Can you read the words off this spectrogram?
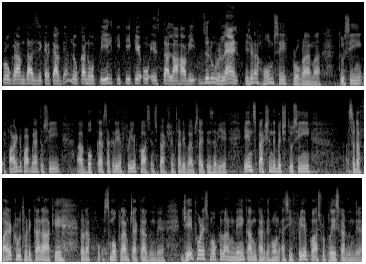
ਪ੍ਰੋਗਰਾਮ ਦਾ ਜ਼ਿਕਰ ਕਰਦਿਆਂ ਲੋਕਾਂ ਨੂੰ ਅਪੀਲ ਕੀਤੀ ਕਿ ਉਹ ਇਸ ਦਾ ਲਾਹਾ ਵੀ ਜ਼ਰੂਰ ਲੈਣ। ਇਹ ਜਿਹੜਾ ਹੋਮ ਸੇਫ ਪ੍ਰੋਗਰਾਮ ਆ ਤੁਸੀਂ ਫਾਇਰ ਡਿਪਾਰਟਮੈਂਟ ਤੁਸੀਂ ਬੁੱਕ ਕਰ ਸਕਦੇ ਆ ਫ੍ਰੀ ਆਫ ਕਾਸਟ ਇਨਸਪੈਕਸ਼ਨ ਸਾਡੀ ਵੈਬਸਾਈਟ ਦੇ ਜ਼ਰੀਏ। ਇਹ ਇਨਸਪੈਕਸ਼ਨ ਦੇ ਵਿੱਚ ਤੁਸੀਂ ਸਾਡਾ ਫਾਇਰ ਕਰੂ ਤੁਹਾਡੇ ਘਰ ਆ ਕੇ ਤੁਹਾਡਾ ਸਮੋਕ ਅਲਾਰਮ ਚੈੱਕ ਕਰ ਦਿੰਦੇ ਆ। ਜੇ ਤੁਹਾਡੇ ਸਮੋਕ ਅਲਾਰਮ ਨਹੀਂ ਕੰਮ ਕਰਦੇ ਹੋਣ, ਅਸੀਂ ਫ੍ਰੀ ਆਫ ਕਾਸਟ ਰਿਪਲੇਸ ਕਰ ਦਿੰਦੇ ਆ।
